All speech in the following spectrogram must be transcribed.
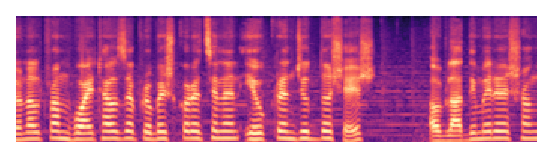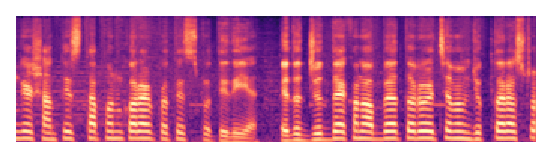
ডোনাল্ড ট্রাম্প হোয়াইট হাউসে প্রবেশ করেছিলেন ইউক্রেন যুদ্ধ শেষ ও ভ্লাদিমিরের সঙ্গে শান্তি স্থাপন করার প্রতিশ্রুতি দিয়ে। এদের যুদ্ধ এখন অব্যাহত রয়েছে এবং যুক্তরাষ্ট্র,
